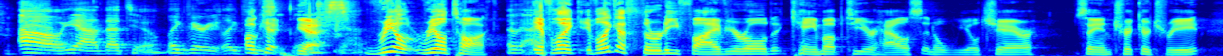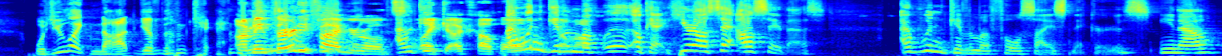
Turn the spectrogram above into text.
oh yeah, that too. Like very like Okay, physically, yes. yeah. Real real talk. Okay. If like if like a 35 year old came up to your house in a wheelchair saying trick or treat, would you like not give them candy? I mean, thirty five year olds I like a couple. I wouldn't give them a okay. Here I'll say I'll say this. I wouldn't give them a full size Snickers. You know,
